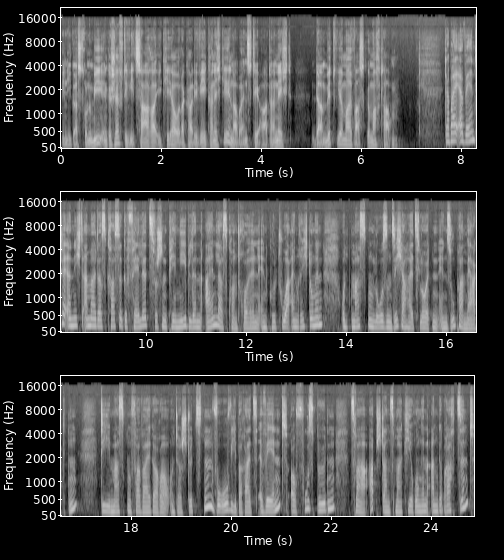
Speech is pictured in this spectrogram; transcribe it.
In die Gastronomie, in Geschäfte wie Zara, Ikea oder KDW kann ich gehen, aber ins Theater nicht. Damit wir mal was gemacht haben. Dabei erwähnte er nicht einmal das krasse Gefälle zwischen peniblen Einlasskontrollen in Kultureinrichtungen und maskenlosen Sicherheitsleuten in Supermärkten, die Maskenverweigerer unterstützten, wo, wie bereits erwähnt, auf Fußböden zwar Abstandsmarkierungen angebracht sind,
